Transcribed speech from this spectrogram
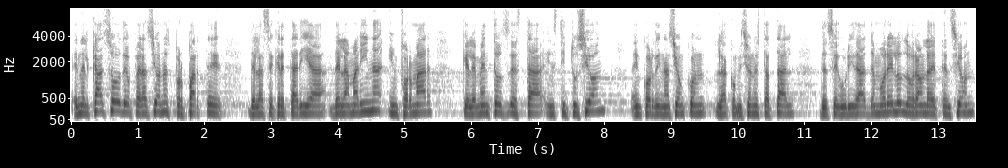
En el caso de operaciones por parte de la Secretaría de la Marina, informar que elementos de esta institución, en coordinación con la Comisión Estatal de Seguridad de Morelos, lograron la detención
